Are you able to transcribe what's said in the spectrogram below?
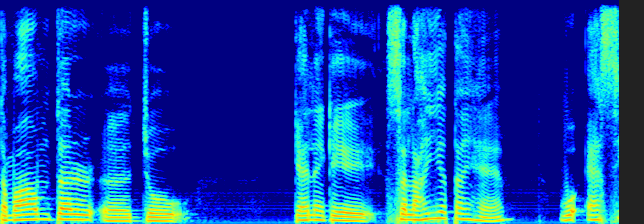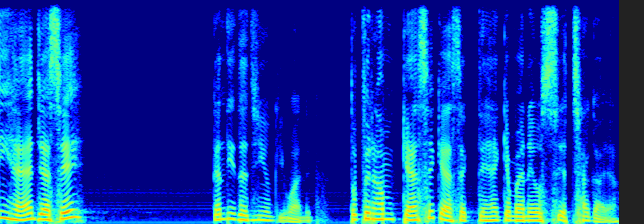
तमाम तर जो कह लें कि सलाहियतें हैं, वो ऐसी हैं जैसे गंदी दजियों की वालिद तो फिर हम कैसे कह सकते हैं कि मैंने उससे अच्छा गाया?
